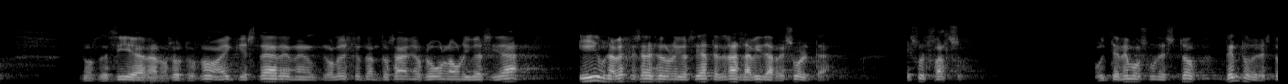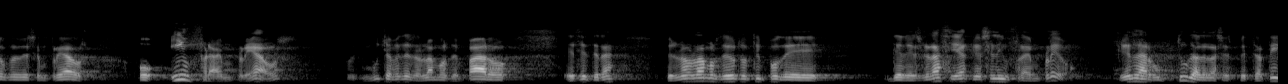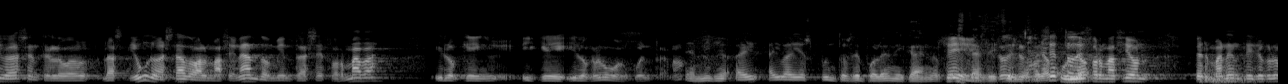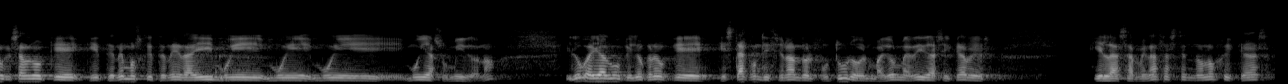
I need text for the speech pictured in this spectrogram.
nos decían a nosotros, no, hay que estar en el colegio tantos años, luego en la universidad, y una vez que sales de la universidad tendrás la vida resuelta. Eso es falso. Hoy tenemos un stock, dentro del stock de desempleados o infraempleados, porque muchas veces hablamos de paro, etcétera, pero no hablamos de otro tipo de desgracia que es el infraempleo que es la ruptura de las expectativas entre las que uno ha estado almacenando mientras se formaba y lo que, y que, y lo que luego encuentra. ¿no? Emilio, hay, hay, varios puntos de polémica en lo que estás diciendo. el concepto de formación permanente yo creo que es algo que, que, tenemos que tener ahí muy, muy, muy, muy asumido. ¿no? Y luego hay algo que yo creo que, que está condicionando el futuro en mayor medida, si cabe, que las amenazas tecnológicas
